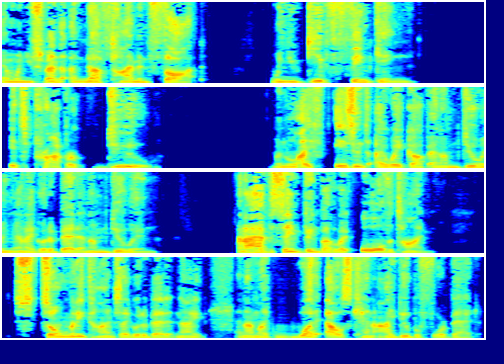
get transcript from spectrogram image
And when you spend enough time in thought, when you give thinking its proper due, when life isn't I wake up and I'm doing and I go to bed and I'm doing. And I have the same thing, by the way, all the time. So many times I go to bed at night and I'm like, what else can I do before bed?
